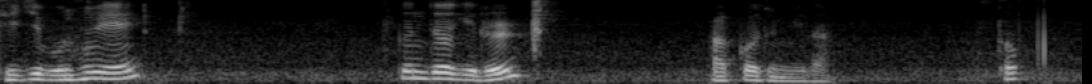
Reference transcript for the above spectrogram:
뒤집은 후에 끈적이를 바꿔줍니다. 스톱.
